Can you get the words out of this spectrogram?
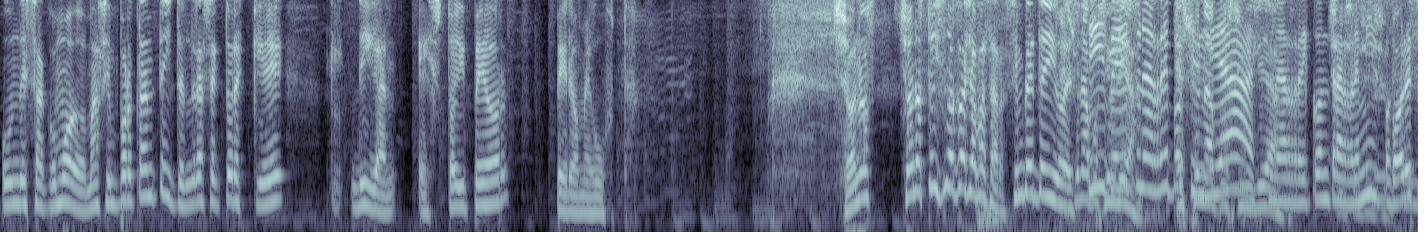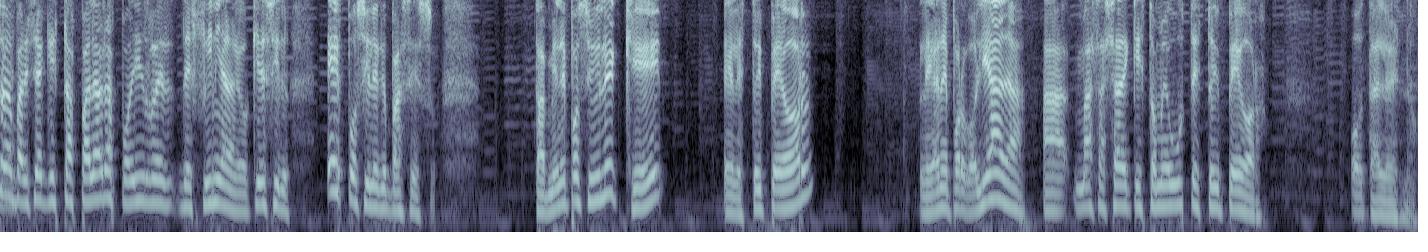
un desacomodo más importante y tendrá sectores que digan, estoy peor, pero me gusta. Yo no, yo no estoy diciendo que vaya a pasar, simplemente digo Es eso. una sí, pero posibilidad. es una re Es una posibilidad, es una, posibilidad. recontra Sí, sí, remil sí. Por eso me parecía que estas palabras podían redefinir algo. Quiere decir, es posible que pase eso. También es posible que el estoy peor le gane por goleada a más allá de que esto me guste, estoy peor. O tal vez no.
